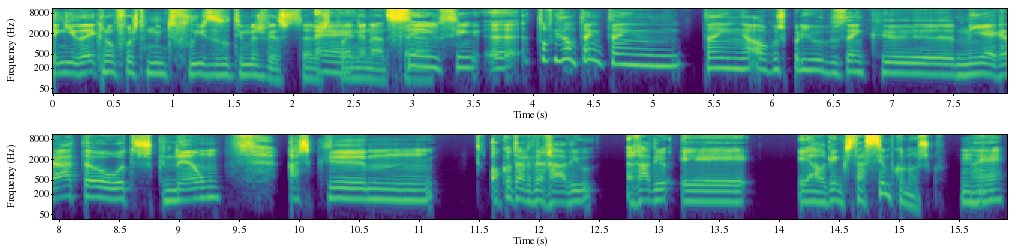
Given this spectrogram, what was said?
Tenho ideia que não foste muito feliz das últimas vezes, se estou enganado. É, Sim, sim. A televisão tem, tem, tem alguns períodos em que me é grata, outros que não. Acho que, hum, ao contrário da rádio, a rádio é, é alguém que está sempre connosco, não é?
